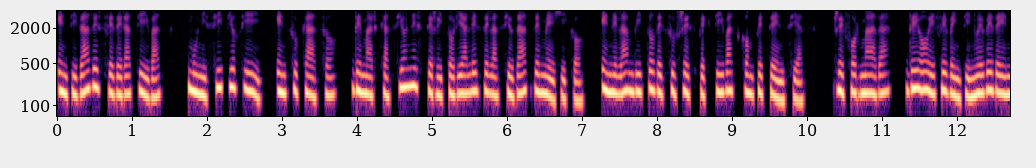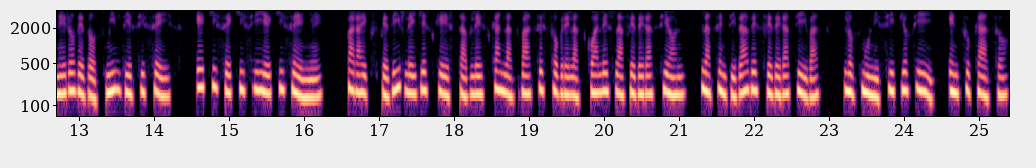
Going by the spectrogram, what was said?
entidades federativas, municipios y, en su caso, demarcaciones territoriales de la Ciudad de México, en el ámbito de sus respectivas competencias reformada, DOF 29 de enero de 2016, XXIXN, para expedir leyes que establezcan las bases sobre las cuales la Federación, las entidades federativas, los municipios y, en su caso,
